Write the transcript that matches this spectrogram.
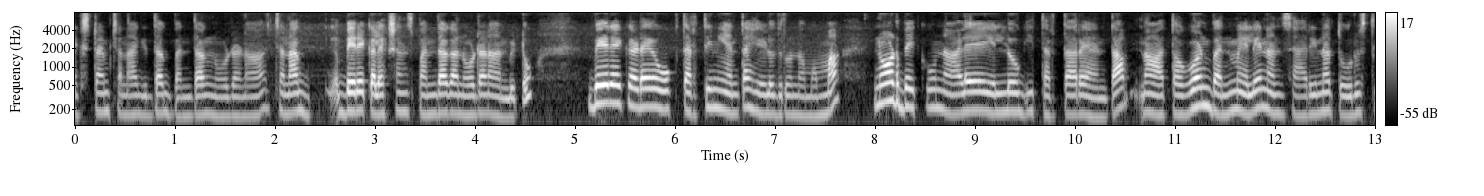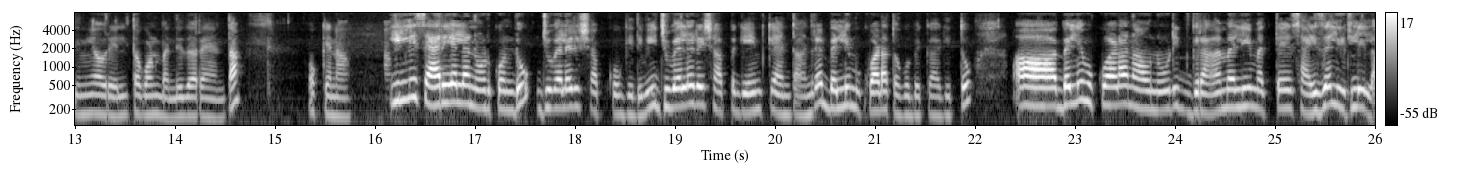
ನೆಕ್ಸ್ಟ್ ಟೈಮ್ ಚೆನ್ನಾಗಿದ್ದಾಗ ಬಂದಾಗ ನೋಡೋಣ, ಚೆನ್ನಾಗಿ ಬೇರೆ ಕಲೆಕ್ಷನ್ಸ್ ಬಂದಾಗ ನೋಡೋಣ ಅಂದ್ಬಿಟ್ಟು ಬೇರೆ ಕಡೆ ಹೋಗಿ ತರ್ತೀನಿ ಅಂತ ಹೇಳಿದ್ರು ನಮ್ಮಮ್ಮ. ನೋಡಬೇಕು, ನಾಳೆ ಎಲ್ಲೋಗಿ ತರ್ತಾರೆ ಅಂತ. ತೊಗೊಂಡು ಬಂದಮೇಲೆ ನಾನು ಸ್ಯಾರಿನ ತೋರಿಸ್ತೀನಿ, ಅವ್ರು ಎಲ್ಲಿ ತೊಗೊಂಡು ಬಂದಿದ್ದಾರೆ ಅಂತ. ಓಕೆನಾ ಇಲ್ಲಿ ಸ್ಯಾರಿ ಎಲ್ಲ ನೋಡಿಕೊಂಡು ಜುವೆಲರಿ ಶಾಪ್ಗೆ ಹೋಗಿದ್ದೀವಿ ಜುವೆಲರಿ ಶಾಪಿಗೆ ಏನಕ್ಕೆ ಅಂತ ಅಂದರೆ ಬೆಳ್ಳಿ ಮುಖವಾಡ ತೊಗೋಬೇಕಾಗಿತ್ತು. ಬೆಳ್ಳಿ ಮುಖವಾಡ ನಾವು ನೋಡಿದ ಗ್ರಾಮಲ್ಲಿ ಮತ್ತು ಸೈಜಲ್ಲಿ ಇರಲಿಲ್ಲ.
